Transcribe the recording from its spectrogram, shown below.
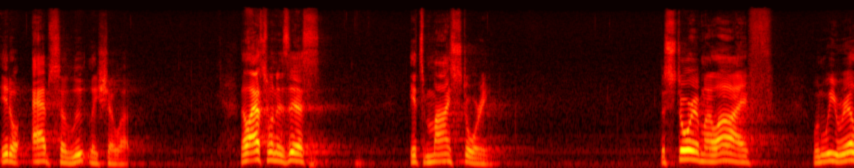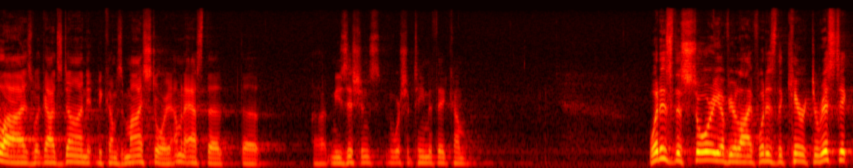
It'll absolutely show up. The last one is this it's my story. The story of my life, when we realize what God's done, it becomes my story. I'm going to ask the, the uh, musicians, worship team, if they'd come. What is the story of your life? What is the characteristic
